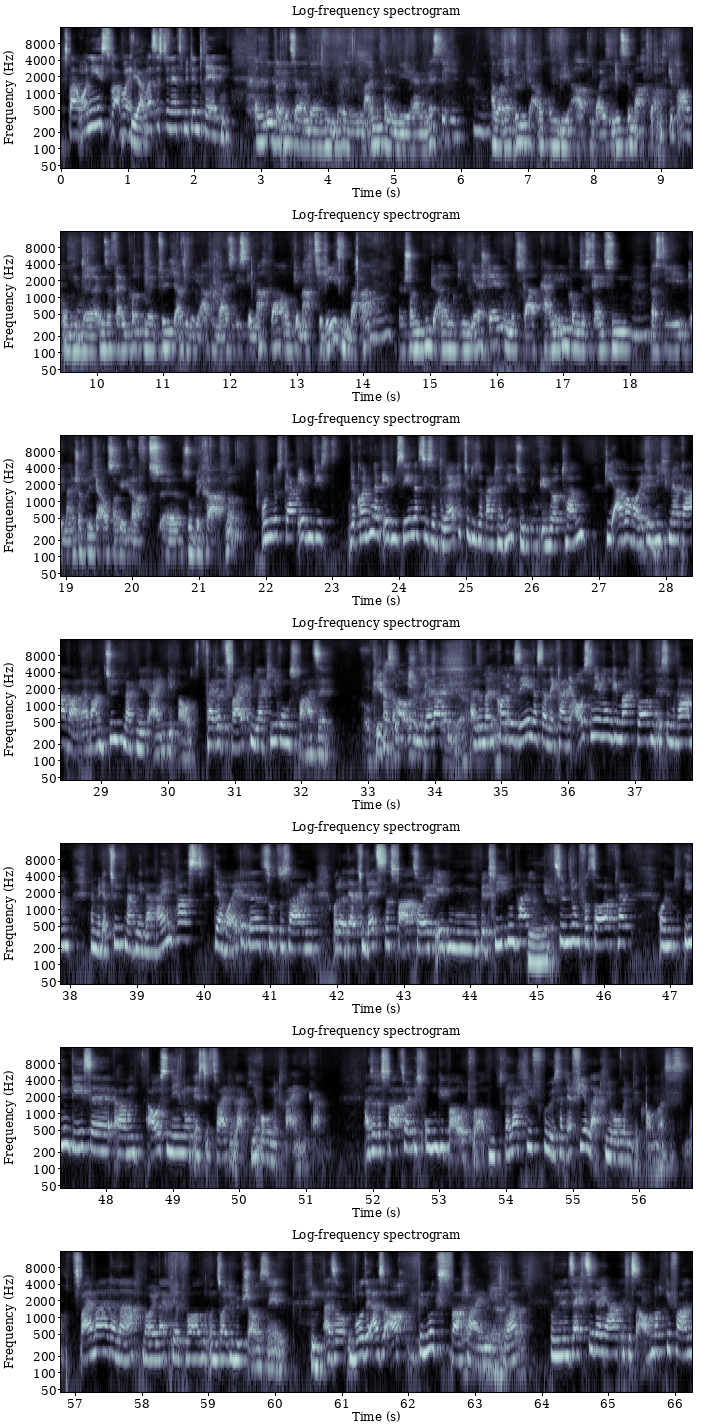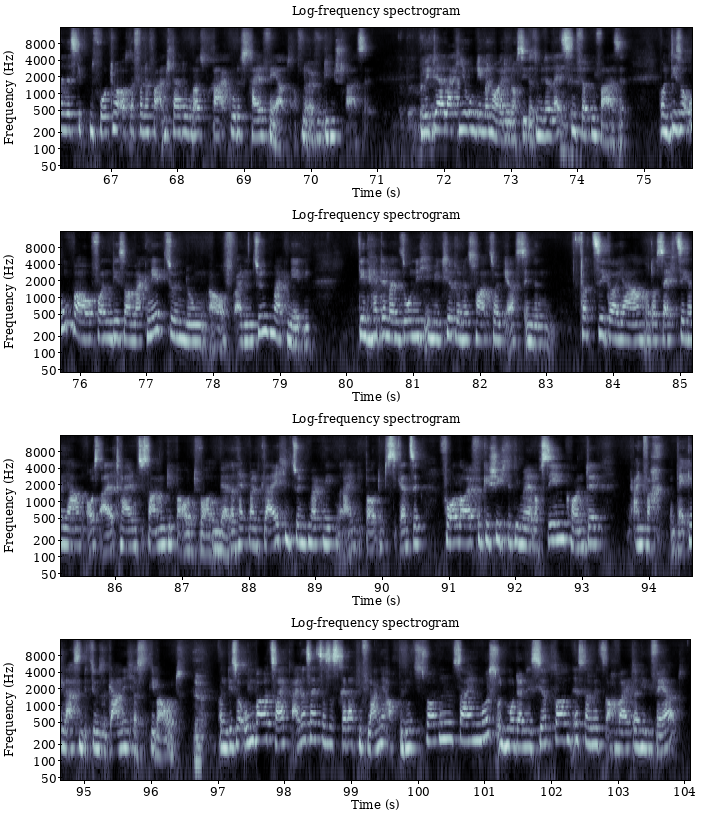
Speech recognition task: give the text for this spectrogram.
Das war Ronnys, aber Ja. was ist denn jetzt mit den Drähten? Also in dem Fall geht es ja in, der, in einem Fall um die reine Messtechnik, aber natürlich auch um die Art und Weise, wie es gemacht war. es gebaut ist, Und ja. äh, insofern konnten wir natürlich also über die Art und Weise, wie es gemacht war und gemacht gewesen war, äh, schon gute Analogien herstellen und es gab keine Inkonsistenzen, was die gemeinschaftliche Aussagekraft äh, so betraf. Ne? Und es gab eben dies, wir konnten dann eben sehen, dass diese Drähte zu dieser Batteriezündung gehört haben, die aber heute nicht mehr da war. Da war ein Zündmagnet eingebaut. Bei der zweiten Lackierungsphase. Okay, Also auch schon relativ, also man konnte sehen, dass da eine kleine Ausnehmung gemacht worden ist im Rahmen, damit der Zündmagnet da reinpasst, der heute das sozusagen oder der zuletzt das Fahrzeug eben betrieben hat, mit Zündung versorgt hat. Und in diese ähm, Ausnehmung ist die zweite Lackierung mit reingegangen. Also das Fahrzeug ist umgebaut worden, relativ früh. Es hat ja vier Lackierungen bekommen. Es ist noch zweimal danach neu lackiert worden und sollte hübsch aussehen. Also wurde also auch benutzt wahrscheinlich, ja. Und in den 60er Jahren ist es auch noch gefahren, denn es gibt ein Foto aus, von einer Veranstaltung aus Prag, wo das Teil fährt auf einer öffentlichen Straße. Mit der Lackierung, die man heute noch sieht, also mit der letzten vierten Phase. Und dieser Umbau von dieser Magnetzündung auf einen Zündmagneten, den hätte man so nicht imitiert, wenn das Fahrzeug erst in den 40er Jahren oder 60er Jahren aus Altteilen zusammengebaut worden wäre. Dann hätte man gleich einen Zündmagneten eingebaut und diese ganze Vorläufergeschichte, die man ja noch sehen konnte, einfach weggelassen bzw. gar nicht erst gebaut. Ja. Und dieser Umbau zeigt einerseits, dass es relativ lange auch benutzt worden sein muss und modernisiert worden ist, damit es auch weiterhin fährt.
